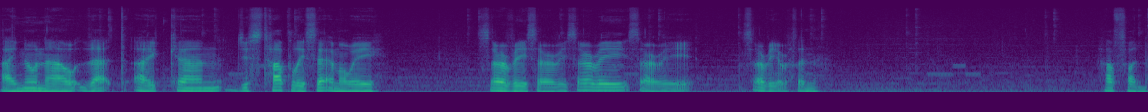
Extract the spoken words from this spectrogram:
I know now that I can just happily set him away. Survey, survey, survey, survey, survey everything. Have fun.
